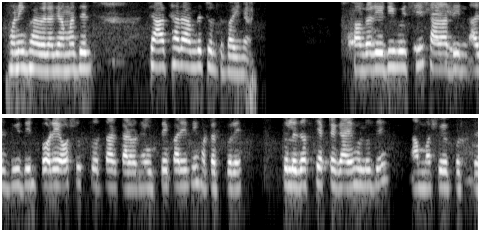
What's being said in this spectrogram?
অনেক ভালো লাগে। আমাদের চা ছাড়া আমরা চলতে পারি না। আমরা রেডি হয়েছি। সারাদিন, আজ দুই দিন পরে অসুস্থতার কারণে উঠতে পারিনি। হঠাৎ করে চলে যাচ্ছি একটা গায়ে হলুদে। আম্মা শুয়ে পড়ছে।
